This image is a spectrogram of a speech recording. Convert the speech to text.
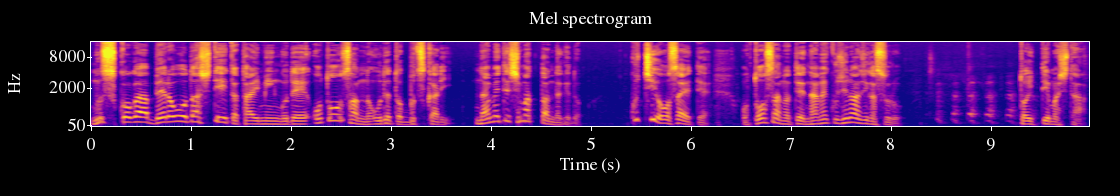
息子がベロを出していたタイミングでお父さんの腕とぶつかり舐めてしまったんだけど口を押さえて「お父さんの手なめくじの味がする」と言っていました。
